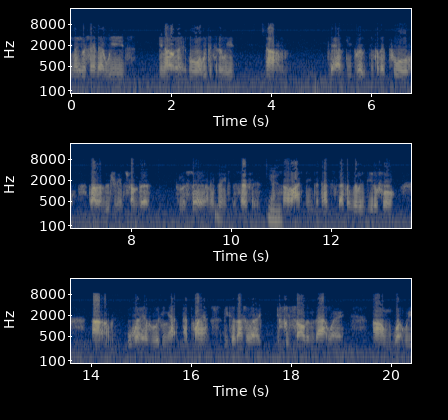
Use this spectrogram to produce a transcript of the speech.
you know, you were saying that weeds you know, or we consider weeds, um, they have deep roots, and so they pull a lot of the nutrients from the from the soil and they bring it to the surface. Yeah. So I think that that's that's a really beautiful um, way of looking at, at plants because I feel like if we saw them that way, um, what we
